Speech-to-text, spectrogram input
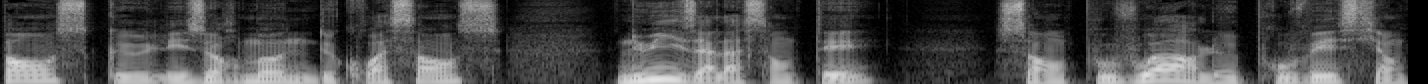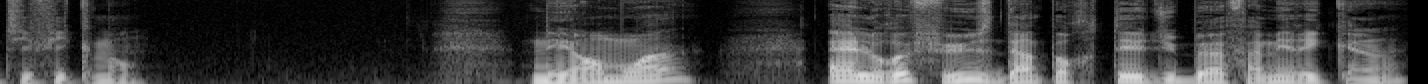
pense que les hormones de croissance nuisent à la santé sans pouvoir le prouver scientifiquement. Néanmoins, elle refuse d'importer du bœuf américain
